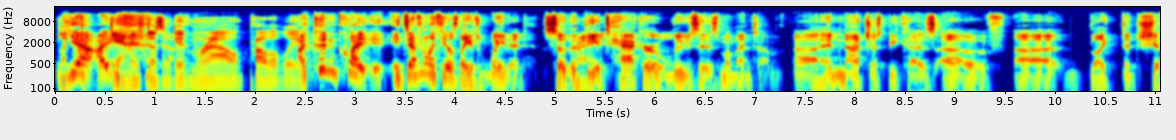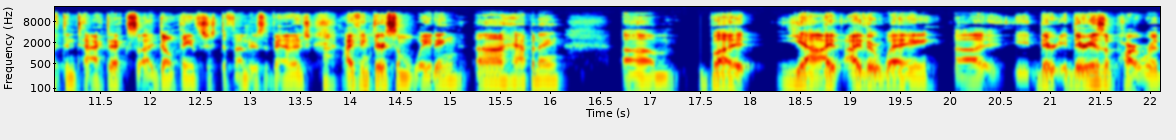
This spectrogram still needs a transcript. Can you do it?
Like Yeah, I- damage doesn't give morale, probably. I couldn't quite. It, it definitely feels like it's weighted so that the attacker loses momentum, uh, Mhm. and not just because of uh, like the shift in tactics. I don't think it's just defender's advantage. Huh, I think there's some weighting uh, happening, um, but yeah, I, either way, uh, it- there there is a part where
